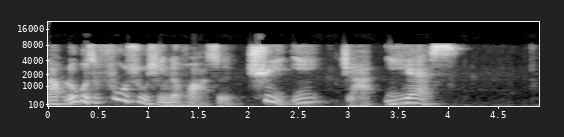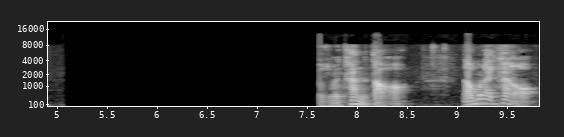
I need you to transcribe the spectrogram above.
那如果是复数型的话，是去 e 加 es，同学们看得到啊？那我们来看哦，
